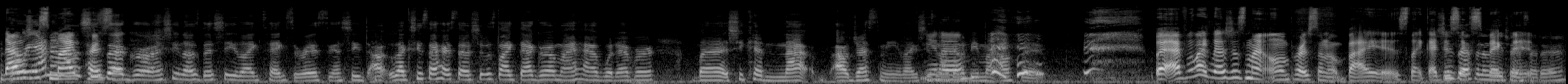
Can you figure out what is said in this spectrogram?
That And was just my knows She's that girl, and she knows that she like takes risks, and she like she said herself. She was like, "That girl might have whatever, but she could not outdress me. Like she's You not gonna be my outfit." But I feel like that's just my own personal bias. Like I she's just expected.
